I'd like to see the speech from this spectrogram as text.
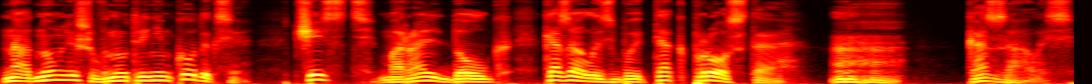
на одном лишь внутреннем кодексе. Честь, мораль, долг. Казалось бы, так просто, Ага, казалось.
